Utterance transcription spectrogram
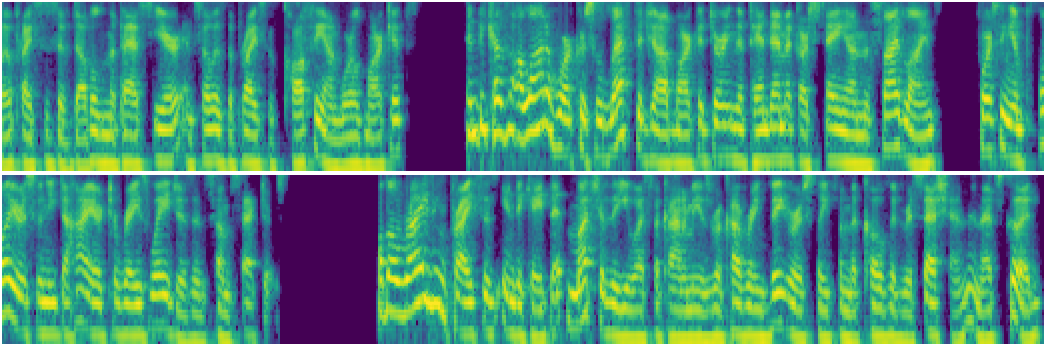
Oil prices have doubled in the past year, and so has the price of coffee on world markets. And because a lot of workers who left the job market during the pandemic are staying on the sidelines, forcing employers who need to hire to raise wages in some sectors. Although rising prices indicate that much of the US economy is recovering vigorously from the COVID recession, and that's good,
